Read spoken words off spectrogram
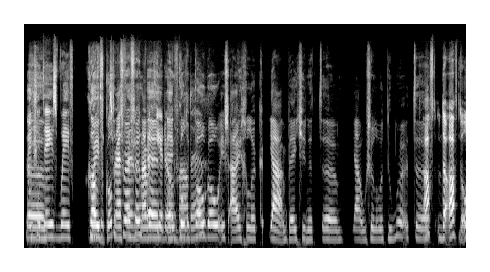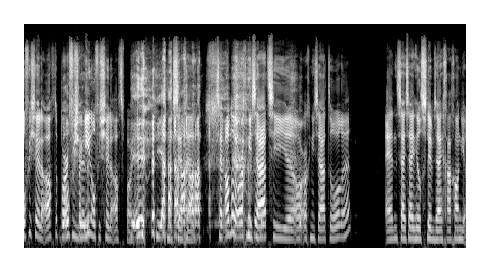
WGT is Wave Gothic, Gothic Treffen, waar we het eerder en over Gothic Pogo is eigenlijk ja, een beetje het, uh, ja, hoe zullen we het noemen? Het, uh, de, af, de officiële afterparty, de officiële... maar inofficiële afterparty. ja. Moet ik zeggen. Het zijn andere organisatie, uh, organisatoren. En zij zijn heel slim. Zij gaan gewoon die,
